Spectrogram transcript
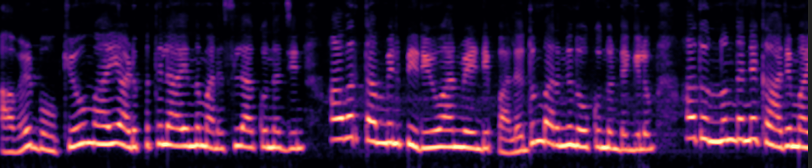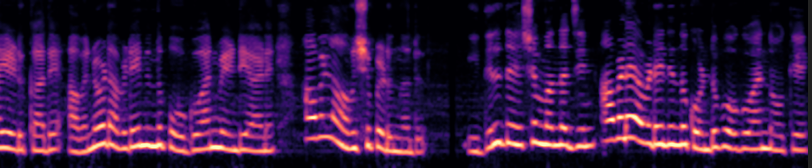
അവൾ ബോക്യവുമായി അടുപ്പത്തിലായെന്ന് മനസ്സിലാക്കുന്ന ജിൻ അവർ തമ്മിൽ പിരിയുവാൻ വേണ്ടി പലതും പറഞ്ഞു നോക്കുന്നുണ്ടെങ്കിലും അതൊന്നും തന്നെ കാര്യമായി എടുക്കാതെ അവനോട് അവിടെ നിന്ന് പോകുവാൻ വേണ്ടിയാണ് അവൾ ആവശ്യപ്പെടുന്നത്. ഇതിൽ ദേഷ്യം വന്ന ജിൻ അവളെ അവിടെ നിന്ന് കൊണ്ടുപോകുവാൻ നോക്കെ.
